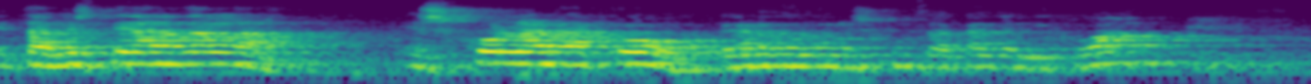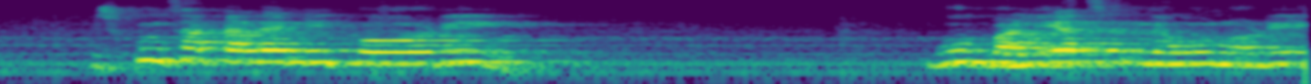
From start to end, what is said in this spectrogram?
eta bestea dela eskolarako behar dugun hizkuntza akademikoa. Hizkuntza akademiko hori guk baliatzen dugun hori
